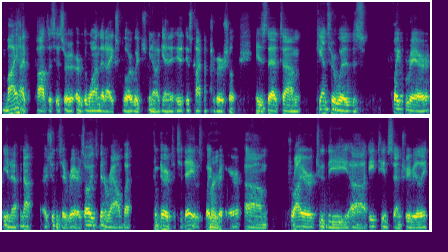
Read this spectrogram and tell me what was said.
my hypothesis, or, or, the one that I explore, which, you know, again, is controversial, is that um, cancer was quite rare, you know, not, I shouldn't say rare, it's always been around, but compared to today, it was quite right. rare. Um, prior to the uh, 18th century, really.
